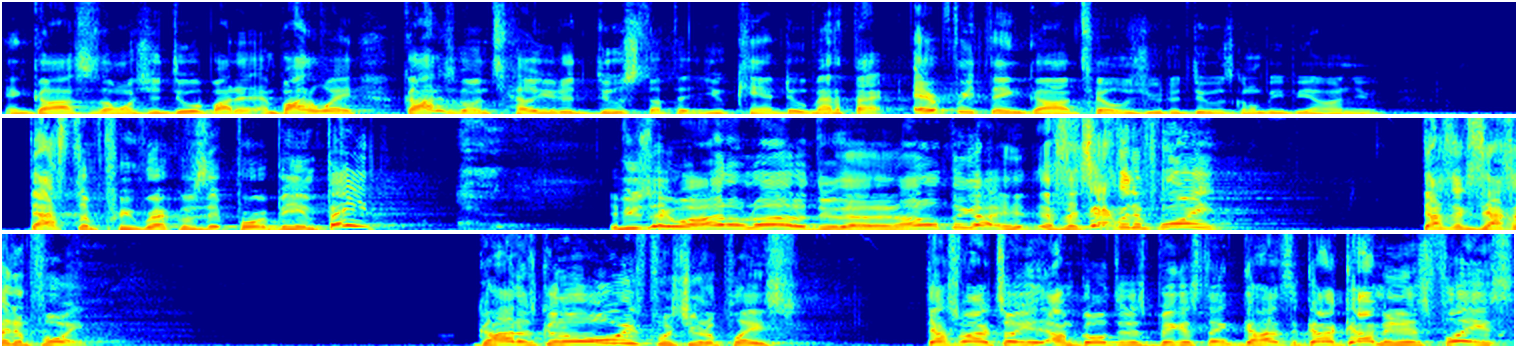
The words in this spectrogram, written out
and God says, I want you to do about it. And by the way, God is going to tell you to do stuff that you can't do. Matter of fact, everything God tells you to do is going to be beyond you. That's the prerequisite for it being faith. If you say, Well, I don't know how to do that, and I don't think I, that's exactly the point. That's exactly the point. God is going to always put you in a place. That's why I tell you, I'm going through this biggest thing. God, God got me in this place,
